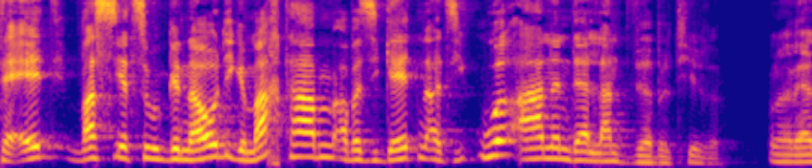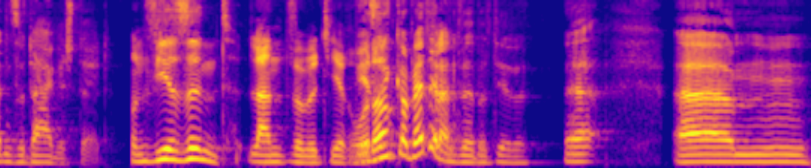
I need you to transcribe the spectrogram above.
der El was jetzt so genau die gemacht haben, aber sie gelten als die Urahnen der Landwirbeltiere. Oder werden so dargestellt. Und wir sind Landwirbeltiere, Wir oder? sind komplette Landwirbeltiere. Ja. Ähm,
